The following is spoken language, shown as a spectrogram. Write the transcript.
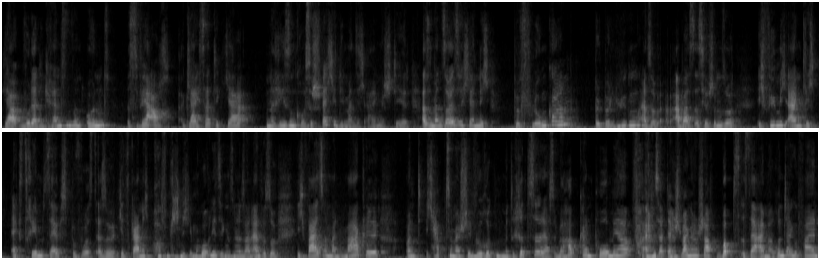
ja, wo da die Grenzen sind. Und es wäre auch gleichzeitig ja eine riesengroße Schwäche, die man sich eingesteht. Also man soll sich ja nicht beflunkern, be belügen, also, aber es ist ja schon so, ich fühle mich eigentlich extrem selbstbewusst. Also jetzt gar nicht, hoffentlich nicht im hochniedrigen Sinne, sondern einfach so, ich weiß um meine Makel und ich habe zum Beispiel nur Rücken mit Ritze, da ist überhaupt kein Po mehr. Vor allem seit der Schwangerschaft, wups, ist er einmal runtergefallen.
